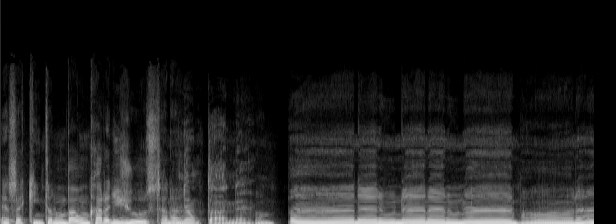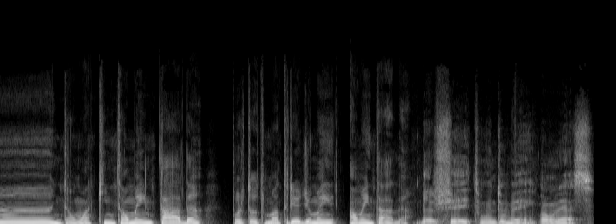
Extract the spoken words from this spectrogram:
Essa quinta não dá um cara de justa, né? Não tá, né? Então, uma quinta aumentada, portanto, uma tríade aumentada. Perfeito, muito bem. Vamos nessa.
